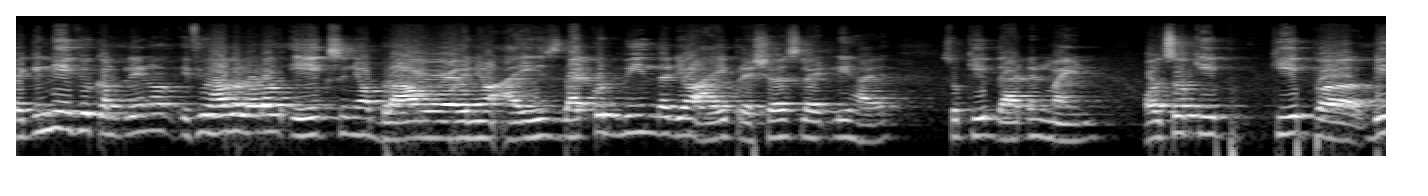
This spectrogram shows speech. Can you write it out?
secondly, if you complain of, if you have a lot of aches in your brow or in your eyes, that could mean that your eye pressure is slightly high. So keep that in mind. Also keep keep uh, be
